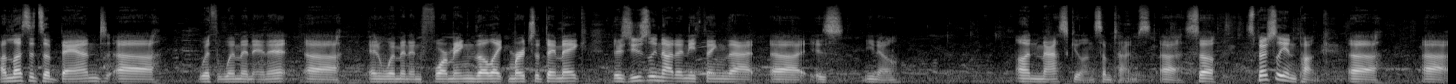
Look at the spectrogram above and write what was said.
unless it's a band uh, with women in it uh, and women informing the like merch that they make. There's usually not anything that uh, is you know unmasculine sometimes. Uh, so especially in punk. Uh, uh,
